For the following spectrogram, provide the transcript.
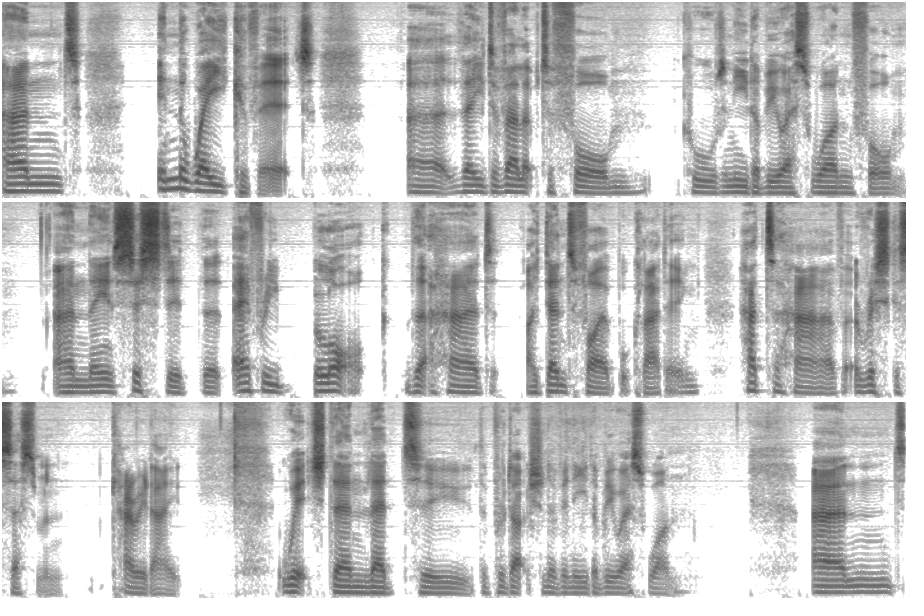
And in the wake of it, uh, they developed a form called an EWS 1 form. And they insisted that every block that had identifiable cladding had to have a risk assessment carried out which then led to the production of an EWS1. And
